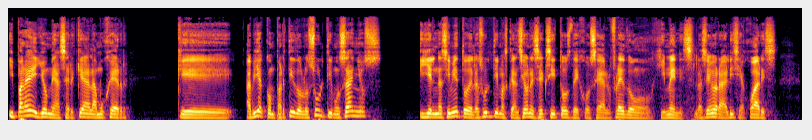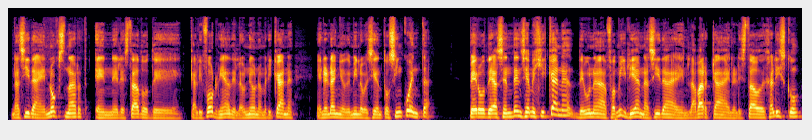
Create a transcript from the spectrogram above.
y para ello me acerqué a la mujer que había compartido los últimos años y el nacimiento de las últimas canciones éxitos de José Alfredo Jiménez, la señora Alicia Juárez, nacida en Oxnard, en el estado de California, de la Unión Americana, en el año de 1950, pero de ascendencia mexicana, de una familia nacida en La Barca, en el estado de Jalisco,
